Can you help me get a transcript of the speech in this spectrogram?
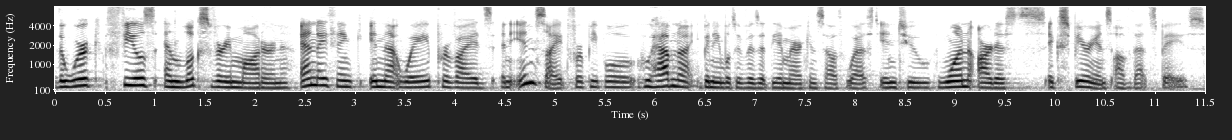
The work feels and looks very modern, and I think in that way provides an insight for people who have not been able to visit the American Southwest into one artist's experience of that space.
